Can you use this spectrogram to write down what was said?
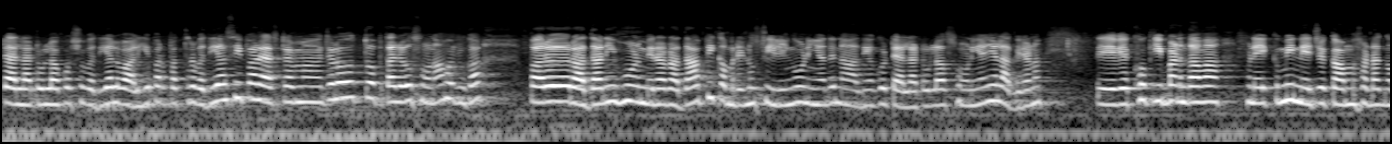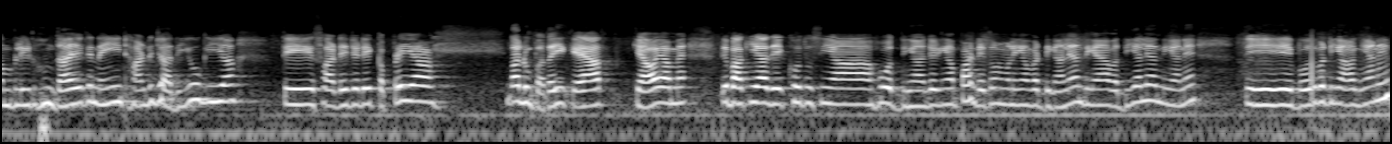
ਟੈਲਾ ਟੂਲਾ ਕੁਝ ਵਧੀਆ ਲਵਾ ਲਈਏ, ਪਰ ਪੱਥਰ ਵਧੀਆ ਸੀ, ਪਰ ਇਸ ਟਾਈਮ ਚਲੋ ਧੁੱਪ ਤਾਂ ਜੋ ਸੋਹਣਾ ਹੋ ਜਾਊਗਾ, ਪਰ ਇਰਾਦਾ ਨਹੀਂ ਹੁਣ ਮੇਰਾ ਇਰਾਦਾ ਵੀ ਕਮਰੇ ਨੂੰ ਸੀਲਿੰਗ ਹੋਣੀ ਆ ਤੇ ਨਾਲ ਦੀਆਂ ਕੋਈ ਟੈਲਾ ਟੂਲਾ ਸੋਹਣੀਆਂ ਜਿਹੀਆਂ ਲੱਗ ਜਾਣ। ਤੇ ਵੇਖੋ ਕੀ ਬਣਦਾ ਵਾ, ਹੁਣ ਇੱਕ ਮਹੀਨੇ 'ਚ ਕੰਮ ਸਾਡਾ ਕੰਪਲੀਟ ਹੁੰਦਾ ਏ ਕਿ ਨਹੀਂ, ਠੰਡ ਜ਼ਿਆਦੀ ਹੋ ਗਈ ਆ ਤੇ ਸਾਡੇ ਜਿਹੜੇ ਕੱਪੜੇ ਆ, ਤੁਹਾਨੂੰ ਪਤਾ ਹੀ ਕਿਹਾ ਕਿਹਾ ਹੋਇਆ ਮੈਂ। ਤੇ ਬਾਕੀ ਆ ਦੇਖੋ ਤੁਸੀਂ ਆ ਹੋਦੀਆਂ ਜਿਹੜੀਆਂ ਭਾਂਡੇ ਧੋਣ ਵਾਲੀਆਂ ਵੱਡੀਆਂ ਲਿਆਂਦੀਆਂ, ਵਧੀਆ ਲਿਆਂਦੀਆਂ ਨੇ ਤੇ ਬਹੁਤ ਵੱਡੀਆਂ ਆ ਗਈਆਂ ਨੇ।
